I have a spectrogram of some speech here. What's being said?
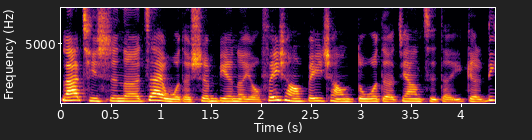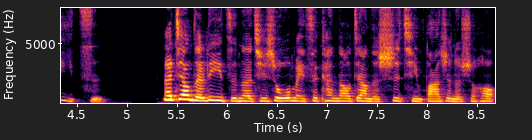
那其实呢，在我的身边呢，有非常非常多的这样子的一个例子。那这样的例子呢，其实我每次看到这样的事情发生的时候，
